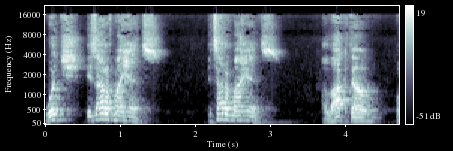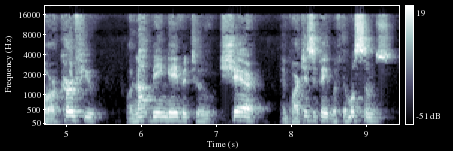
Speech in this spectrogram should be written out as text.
which is out of my hands. It's out of my hands. A lockdown or a curfew or not being able to share and participate with the Muslims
